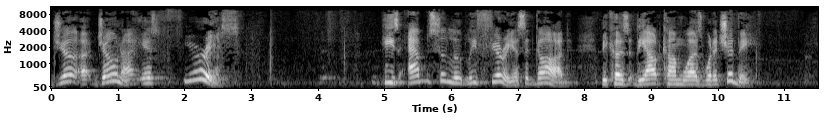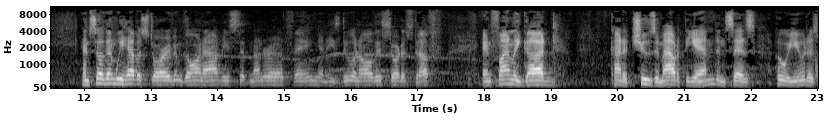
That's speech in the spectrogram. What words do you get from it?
Jo- uh, Jonah is furious. He's absolutely furious at God because the outcome was what it should be. And so then we have a story of him going out and he's sitting under a thing and he's doing all this sort of stuff. And finally, God kind of chews him out at the end and says, Who are you to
